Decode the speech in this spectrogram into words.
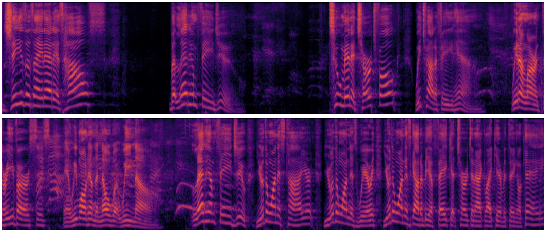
Jesus ain't at his house, but let him feed you. Too many church folk, we try to feed him. We done learned three verses, and we want him to know what we know. Let him feed you. You're the one that's tired. You're the one that's weary. You're the one that's got to be a fake at church and act like everything okay.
